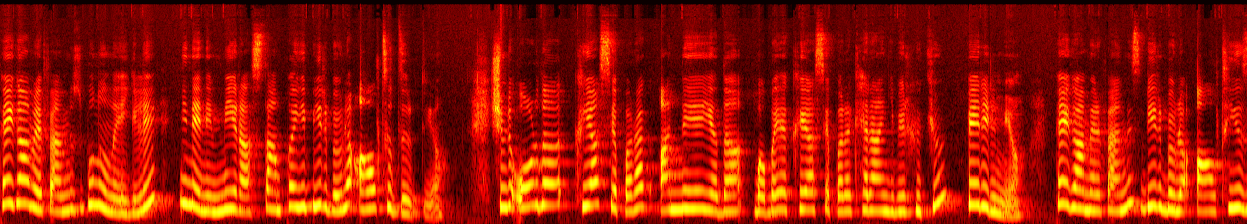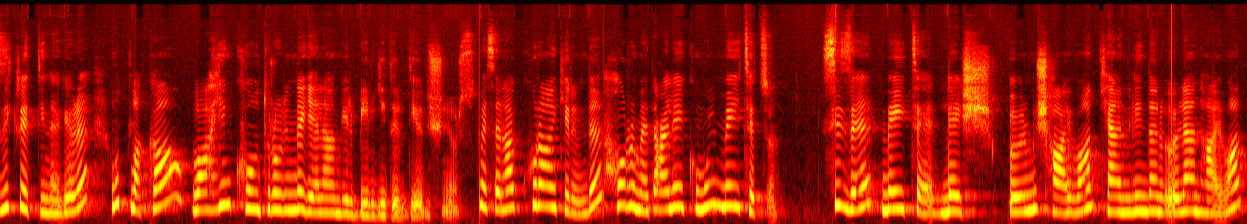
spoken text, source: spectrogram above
Peygamber Efendimiz bununla ilgili ninenin mirastan payı 1 bölü 6'dır diyor. Şimdi orada kıyas yaparak anneye ya da babaya kıyas yaparak herhangi bir hüküm verilmiyor. Peygamber Efendimiz 1 bölü 6'yı zikrettiğine göre mutlaka vahyin kontrolünde gelen bir bilgidir diye düşünüyoruz. Mesela Kur'an-ı Kerim'de Hurmet aleykumul meytetü size meyte, leş, ölmüş hayvan, kendiliğinden ölen hayvan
